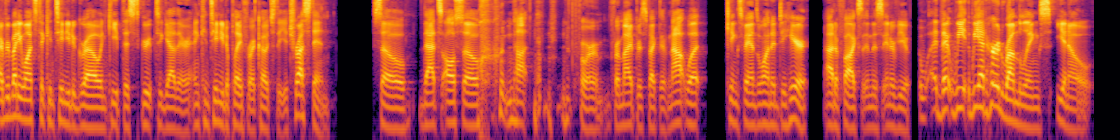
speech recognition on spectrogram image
Everybody wants to continue to grow and keep this group together and continue to play for a coach that you trust in. So that's also not, for from my perspective, not what Kings fans wanted to hear out of Fox in this interview. That we we had heard rumblings, you know,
